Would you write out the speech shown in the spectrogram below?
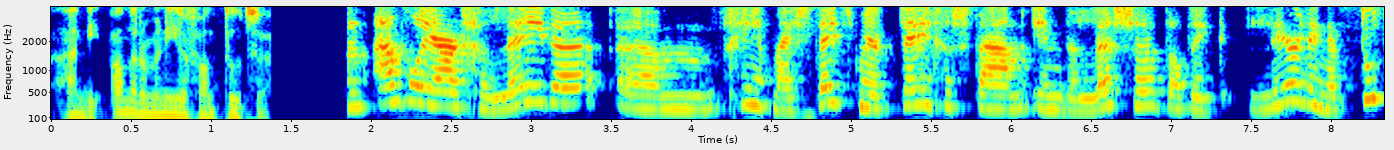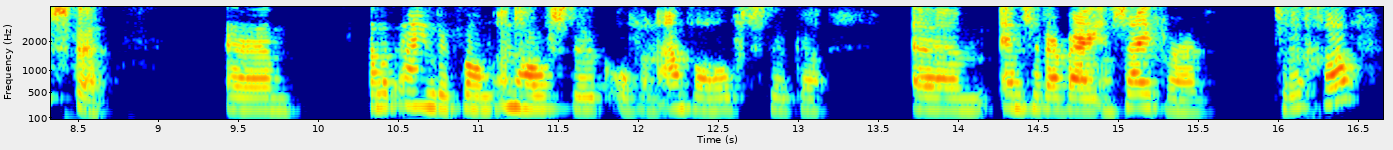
aan die andere manier van toetsen. Een aantal jaar geleden um, ging het mij steeds meer tegenstaan in de lessen dat ik leerlingen toetste. Um, aan het einde van een hoofdstuk of een aantal hoofdstukken um, en ze daarbij een cijfer teruggaf.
